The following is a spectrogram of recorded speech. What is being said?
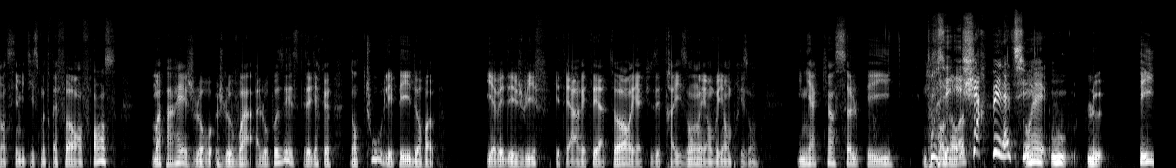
antisémitisme très fort en France, moi pareil, je le, je le vois à l'opposé. C'est-à-dire que dans tous les pays d'Europe, il y avait des juifs qui étaient arrêtés à tort et accusés de trahison et envoyés en prison. Il n'y a qu'un seul pays dans On s'est écharpé là-dessus. Ouais, où le pays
